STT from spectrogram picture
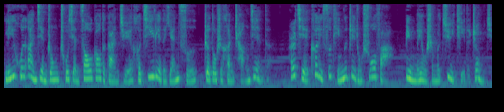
离婚案件中出现糟糕的感觉和激烈的言辞，这都是很常见的。而且，克里斯汀的这种说法并没有什么具体的证据。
